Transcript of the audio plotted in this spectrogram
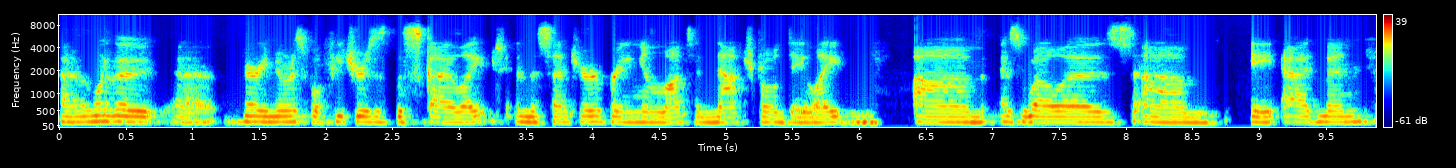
uh, one of the uh, very noticeable features is the skylight in the center, bringing in lots of natural daylight, um, as well as um, a admin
